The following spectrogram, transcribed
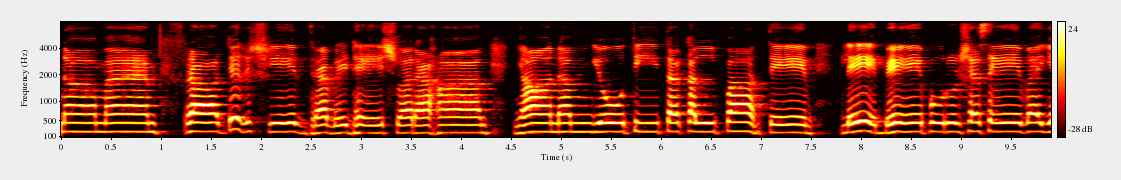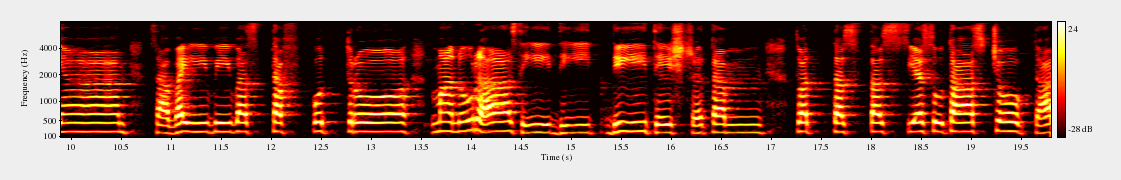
नाम राजर्षिद्रविढेश्वरः ज्ञानं योतीतकल्पान्ते लेभे पुरुषसेवया स वै विवस्थः पुत्रो मनुरासीदीति श्रुतं त्वत्तस्तस्य सुताश्चोक्ता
